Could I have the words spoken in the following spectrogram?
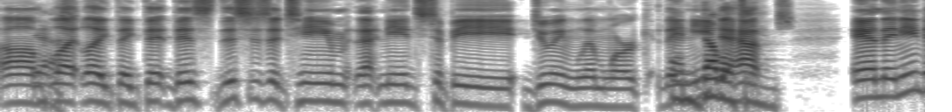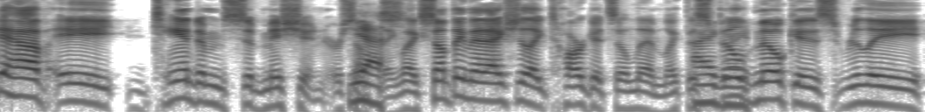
Um, yes. like like they, they, this this is a team that needs to be doing limb work. They and need to have. Teams. And they need to have a tandem submission or something yes. like something that actually like targets a limb. Like the I spilled agree. milk is really,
